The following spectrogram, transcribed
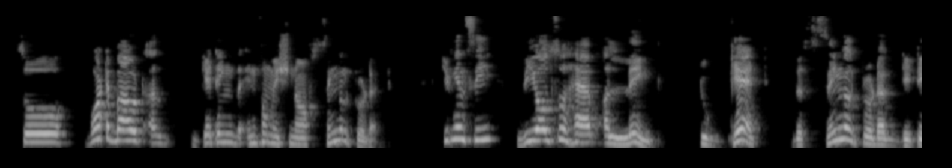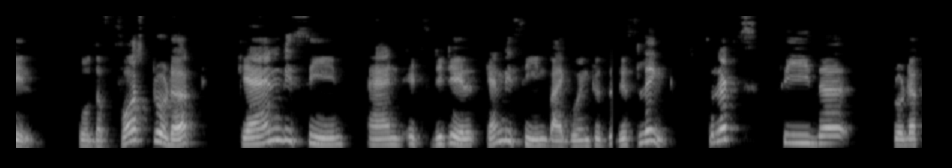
so what about uh, getting the information of single product? You can see we also have a link to get the single product detail. So the first product can be seen and its detail can be seen by going to this link. So let's see the product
